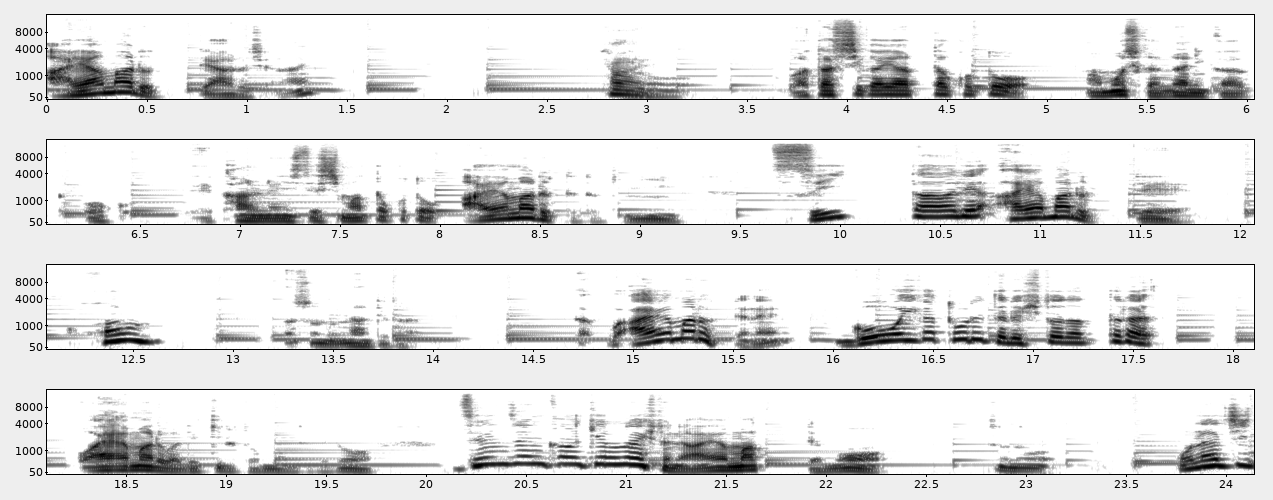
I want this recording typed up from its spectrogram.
謝るってあるじゃない？はい。私がやったことを、まあ、もしくは何かをえ関連してしまったことを謝るって時に、ツイッターで謝るって、本、その、なんていうか、謝るってね、合意が取れてる人だったら、謝るはできると思うんだけど、全然関係のない人に謝っても、その、同じ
